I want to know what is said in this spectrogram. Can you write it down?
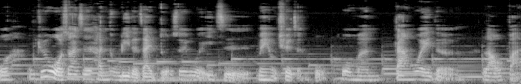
我我觉得我算是很努力的在躲，所以我一直没有确诊过。我们单位的老板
